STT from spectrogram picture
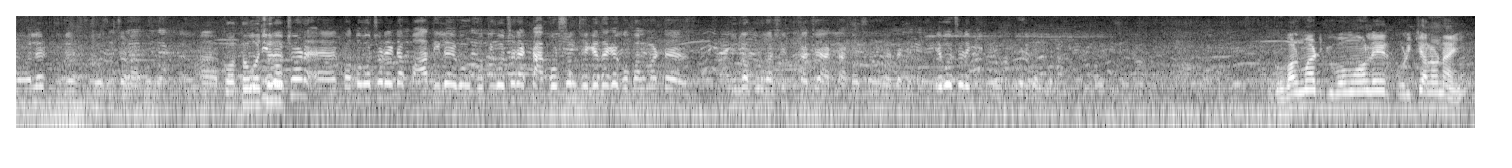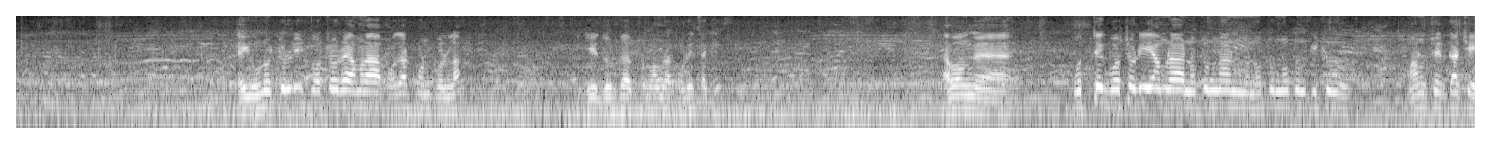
মহলের পুজোর সূচনা হলো কত বছর কত বছর এটা পা দিল এবং প্রতি বছর একটা আকর্ষণ থেকে থাকে গোপালমাঠ আহ, দুর্গাপুরবাসীর কাছে একটা আকর্ষণ হয়ে থাকে। এবছরে কি পরিকল্পনা? গোপালমাঠ যুবমহলের পরিচালনায় এই উনচল্লিশ বছরে আমরা পদার্পণ করলাম যে দুর্গোৎসব আমরা করে থাকি। এবং প্রত্যেক বছরই আমরা নতুন নতুন নতুন কিছু মানুষের কাছে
